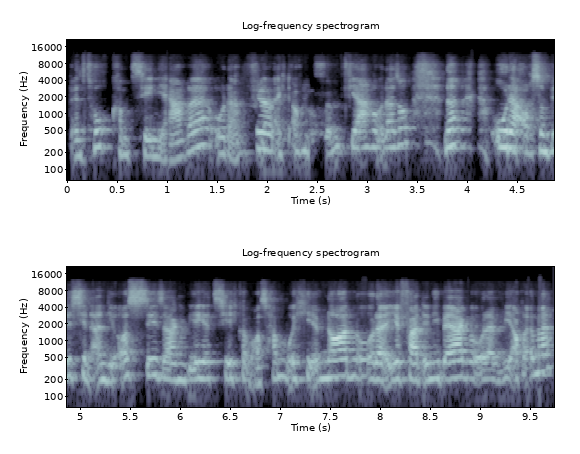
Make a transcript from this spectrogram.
wenn es hochkommt, zehn Jahre oder vielleicht ja. auch nur fünf Jahre oder so. Ne? Oder auch so ein bisschen an die Ostsee, sagen wir jetzt hier, ich komme aus Hamburg hier im Norden oder ihr fahrt in die Berge oder wie auch immer.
